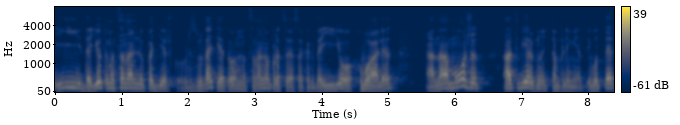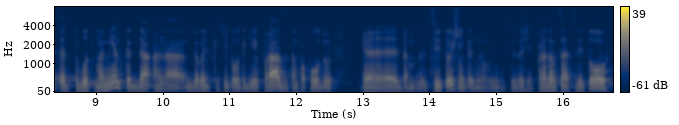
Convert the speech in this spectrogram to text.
и дает эмоциональную поддержку. В результате этого эмоционального процесса, когда ее хвалят, она может отвергнуть комплимент. И вот этот вот момент, когда она говорит какие-то вот такие фразы там по поводу э, там, цветочника, ну, не цветочник, продавца цветов,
